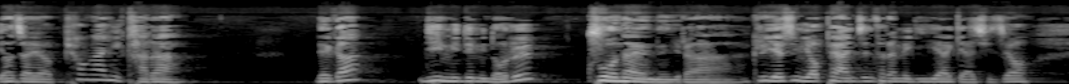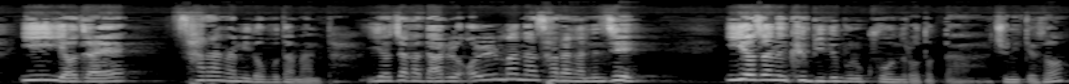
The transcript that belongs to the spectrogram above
여자여 평안히 가라. 내가 네 믿음이 너를 구원하였느니라. 그리고 예수님 옆에 앉은 사람에게 이야기하시죠. 이 여자의 사랑함이 너보다 많다. 이 여자가 나를 얼마나 사랑하는지 이 여자는 그 믿음으로 구원을 얻었다. 주님께서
